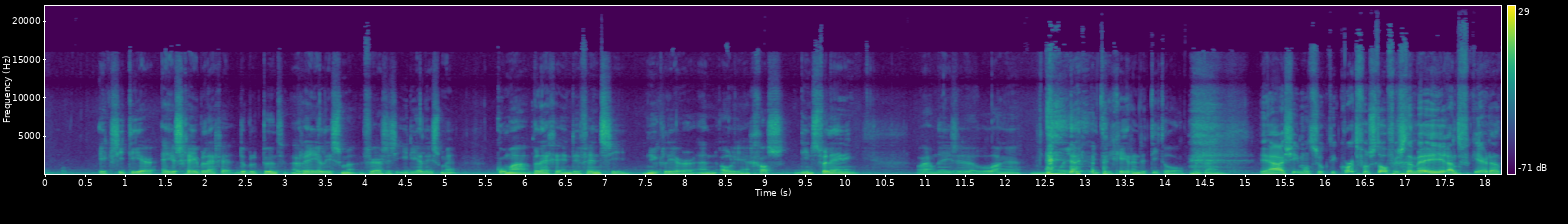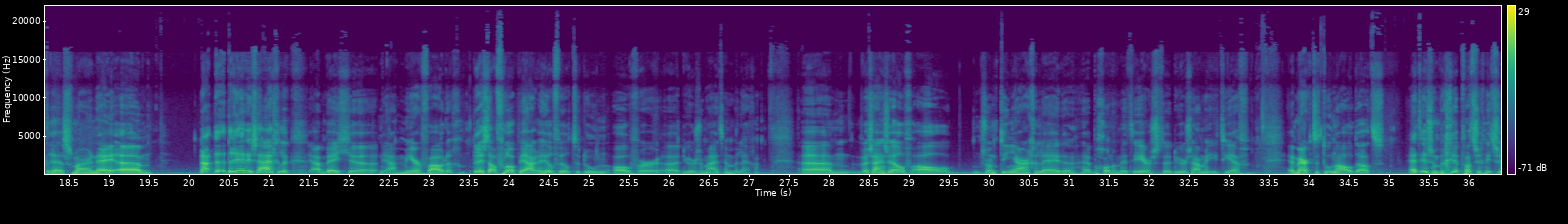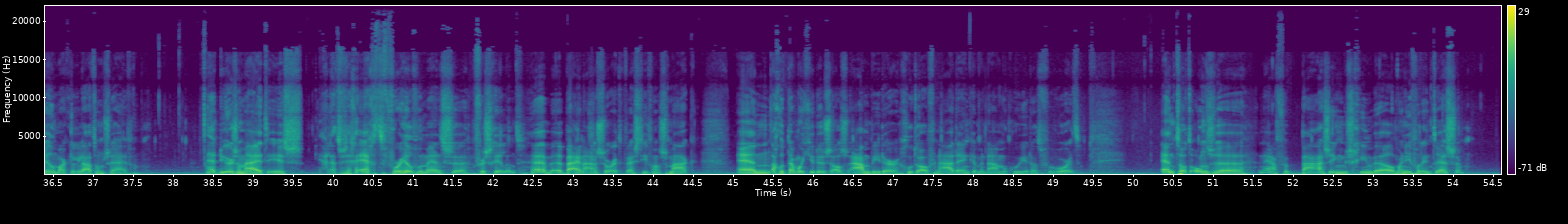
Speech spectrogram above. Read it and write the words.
Ik citeer ESG beleggen, dubbele punt, realisme versus idealisme, comma, beleggen in defensie, nucleaire en olie- en gasdienstverlening. Waarom deze lange, mooie, intrigerende titel, Martijn? Ja, als je iemand zoekt die kort van stof is, dan ben je hier aan het verkeerde adres. Maar nee, um, nou, de, de, reden is eigenlijk ja, een beetje ja, meervoudig. Er is de afgelopen jaren heel veel te doen over uh, duurzaamheid en beleggen. Um, we zijn zelf al zo'n tien jaar geleden hè, begonnen met de eerste duurzame ETF. En merkten toen al dat het is een begrip wat zich niet zo heel makkelijk laat omschrijven. Hè, duurzaamheid is ja, laten we zeggen, echt voor heel veel mensen verschillend. Hè? Bijna een soort kwestie van smaak. En nou goed, daar moet je dus als aanbieder goed over nadenken, met name hoe je dat verwoordt. En tot onze nou ja, verbazing misschien wel, maar in ieder geval interesse,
